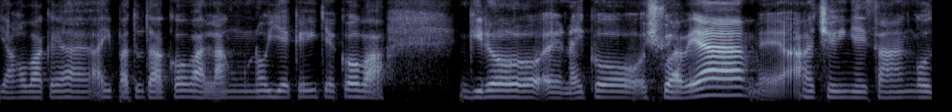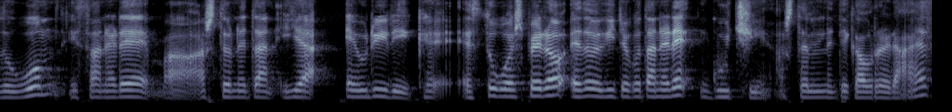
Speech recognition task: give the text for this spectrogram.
jagobak aipatutako ba, lan noiek egiteko ba, giro e, nahiko suabea, e, atxegina izango dugu, izan ere, ba, aste honetan, ia euririk ez dugu espero, edo egitekotan ere gutxi, astelenetik aurrera, ez?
